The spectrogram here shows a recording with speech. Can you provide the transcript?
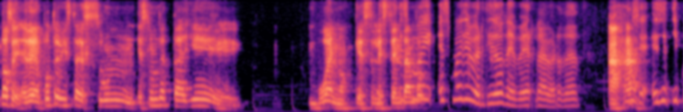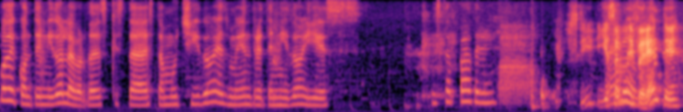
no sé, desde mi punto de vista es un, es un detalle bueno que se le Es, estén es dando. muy, es muy divertido de ver, la verdad. Ajá. O sea, ese tipo de contenido, la verdad es que está, está muy chido, es muy entretenido y es. Está padre. sí, y es algo gusta. diferente.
